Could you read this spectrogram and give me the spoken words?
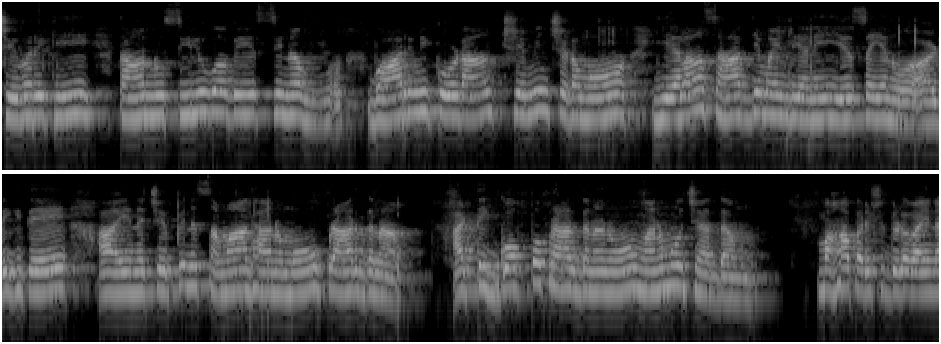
చివరికి తాను సిలువ వేసిన వారిని కూడా క్షమించడము ఎలా సాధ్యమైంది అని ఏసయ్యను అడిగితే ఆయన చెప్పిన సమాధానము ప్రార్థన. అట్టి గొప్ప ప్రార్థనను మనము చేద్దాము. మహాపరిశుద్ధుడు అయిన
